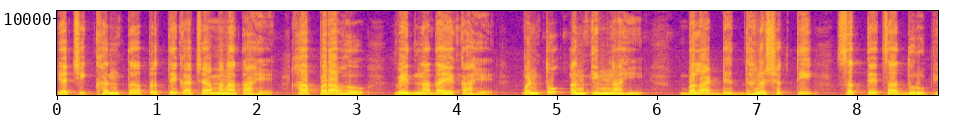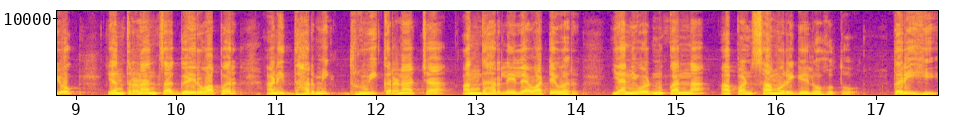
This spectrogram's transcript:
याची खंत प्रत्येकाच्या मनात आहे. हा पराभव वेदनादायक आहे पण तो अंतिम नाही. बलाढ्य धनशक्ती सत्तेचा दुरुपयोग यंत्रणांचा गैरवापर आणि धार्मिक ध्रुवीकरणाच्या अंधारलेल्या वाटेवर या निवडणुकांना आपण सामोरे गेलो होतो. तरीही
